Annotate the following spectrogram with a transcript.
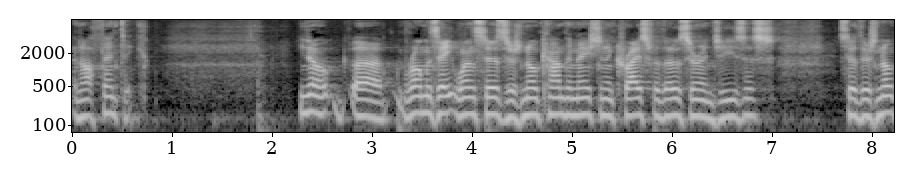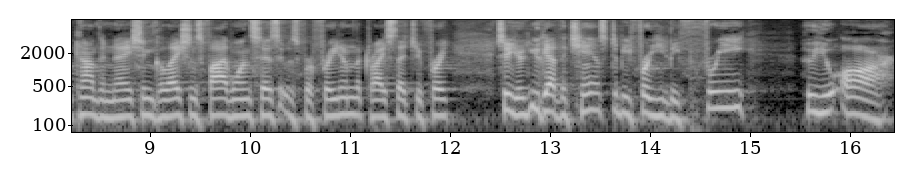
and authentic. You know, uh, Romans 8 1 says there's no condemnation in Christ for those who are in Jesus. So there's no condemnation. Galatians 5 1 says it was for freedom that Christ set you free. So you you have the chance to be free, to be free who you are,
